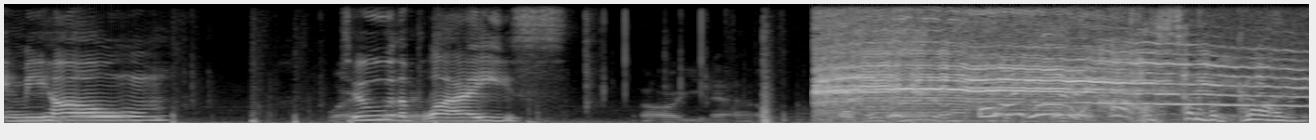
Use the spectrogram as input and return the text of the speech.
Me home to the place. are you now? Oh, oh, son of a gun.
